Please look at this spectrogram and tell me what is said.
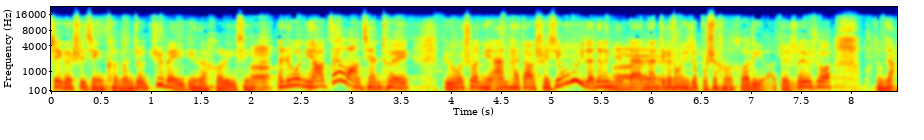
这个事情可能就具备一定的合理性。嗯那如果你要再往前推，比如说你安排到《水形物语》的那个年代，哎那这个东西就不是很合理了。对，所以说怎么讲，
